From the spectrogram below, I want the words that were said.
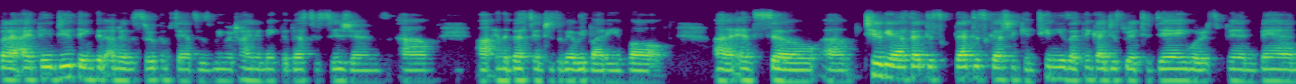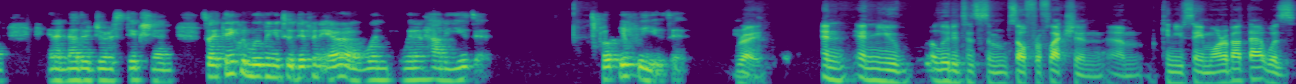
but i, I do think that under the circumstances we were trying to make the best decisions um, uh, in the best interest of everybody involved uh, and so um, tear gas, that, dis- that discussion continues. I think I just read today where it's been banned in another jurisdiction. So I think we're moving into a different era of when, when and how to use it, or if we use it. Right. And and you alluded to some self-reflection. Um, can you say more about that? Was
